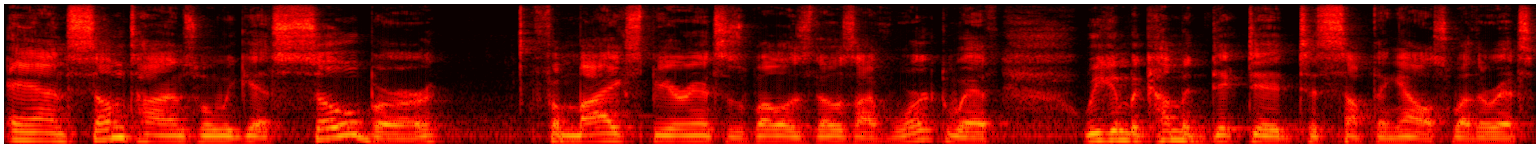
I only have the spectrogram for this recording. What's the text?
And sometimes when we get sober, from my experience as well as those I've worked with, we can become addicted to something else, whether it's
